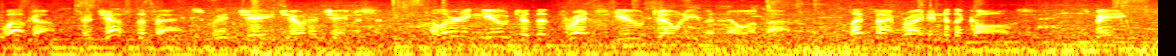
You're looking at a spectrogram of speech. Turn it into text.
Welcome to Just the Facts with J. Jonah Jameson, alerting you to the threats you don't even know about. Let's dive right into the calls. Speak.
